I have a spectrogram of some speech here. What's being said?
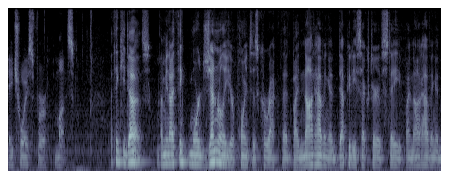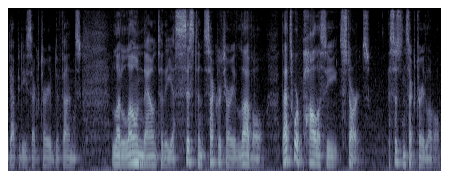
a choice for months? I think he does. I mean, I think more generally your point is correct that by not having a deputy secretary of state, by not having a deputy secretary of defense, let alone down to the assistant secretary level, that's where policy starts, assistant secretary level.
